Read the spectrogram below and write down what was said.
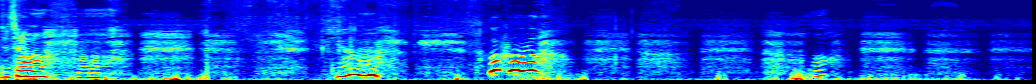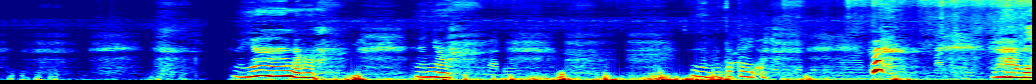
Diyan sila oh. oh. Yan oh. Woohoo! Oh. Ayan, oh. Ayan nyo. Ayan, punta tayo doon. Grabe.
